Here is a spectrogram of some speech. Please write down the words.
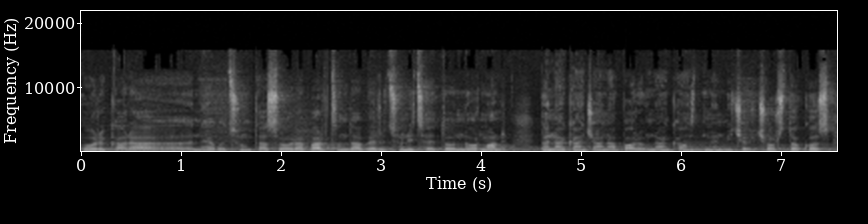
որը կարա նեղություն տա։ Սովորաբար ծնդաբերությունից հետո նորմալ բնական ճանապարհով նրանք անցնում են մինչև 4%,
